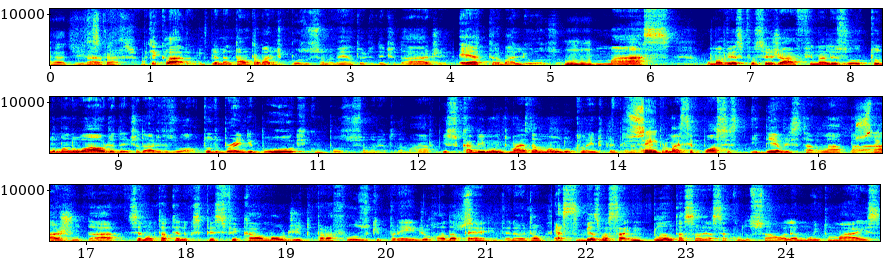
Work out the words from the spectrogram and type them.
É, de né? desgaste. Porque, claro, implementar um trabalho de posicionamento de identidade é trabalhoso, Uhum. mas uma vez que você já finalizou todo o manual de identidade visual, todo o brand book com posicionamento da marca, isso cabe muito mais na mão do cliente para implementar. Sim. Por mais que você possa e deva estar lá para Sim. ajudar, você não está tendo que especificar o maldito parafuso que prende o rodapé, Sim. entendeu? Então, essa, mesmo essa implantação e essa condução, ela é muito mais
